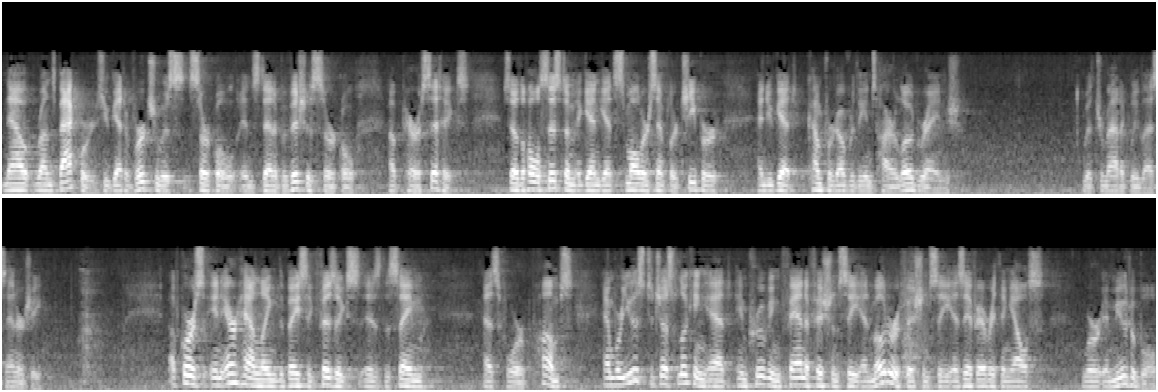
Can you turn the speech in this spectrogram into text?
now runs backwards. You get a virtuous circle instead of a vicious circle of parasitics. So the whole system again gets smaller, simpler, cheaper, and you get comfort over the entire load range with dramatically less energy. Of course, in air handling, the basic physics is the same as for pumps. And we're used to just looking at improving fan efficiency and motor efficiency as if everything else were immutable.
